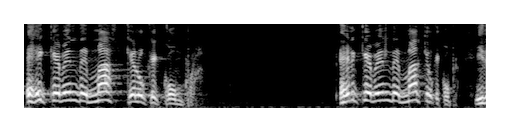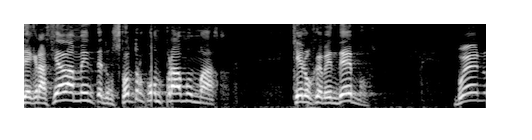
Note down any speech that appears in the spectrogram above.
es el que vende más que lo que compra. Es el que vende más que lo que compra. Y desgraciadamente nosotros compramos más que lo que vendemos. Bueno.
